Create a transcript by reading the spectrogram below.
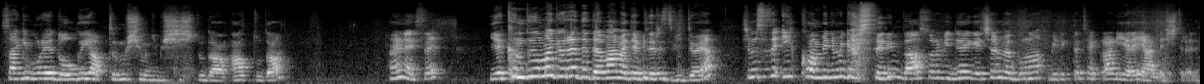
sanki buraya dolgu yaptırmışım gibi şiş dudağım, alt dudağım. Her neyse. Yakındığıma göre de devam edebiliriz videoya. Şimdi size ilk kombinimi göstereyim. Daha sonra videoya geçelim ve bunu birlikte tekrar yere yerleştirelim.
